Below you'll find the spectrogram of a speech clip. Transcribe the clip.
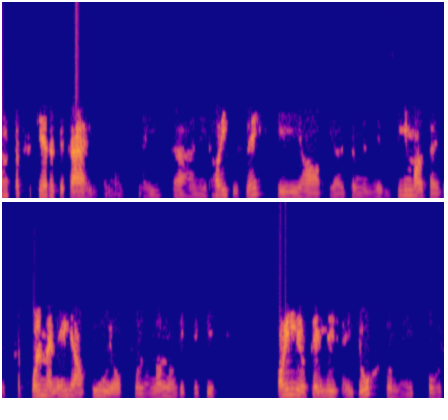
antakse kergekäelisemalt neid, neid haiguslehti ja, ja ütleme nüüd viimase niisuguse kolme-nelja kuu jooksul on olnud ikkagi palju selliseid juhtumeid, kus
